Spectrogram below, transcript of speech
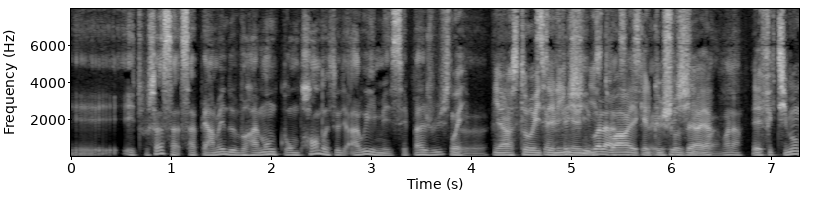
et, tout ça, ça, permet de vraiment comprendre et de se dire ah oui, mais c'est pas juste. Oui. Euh, il y a un storytelling, il y a une histoire, il y a quelque chose derrière. voilà. Et effectivement,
